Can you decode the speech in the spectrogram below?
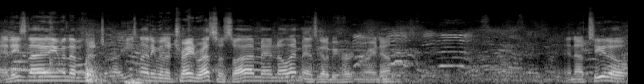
And he's not even a he's not even a trained wrestler, so I man know that man's to be hurting right now. And now Tito,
